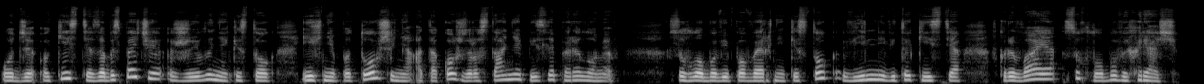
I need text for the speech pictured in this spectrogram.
Отже, окістя забезпечує живлення кісток, їхнє потовщення, а також зростання після переломів. Суглобові поверхні кісток, вільні від окістя, вкриває суглобовий хрящ.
